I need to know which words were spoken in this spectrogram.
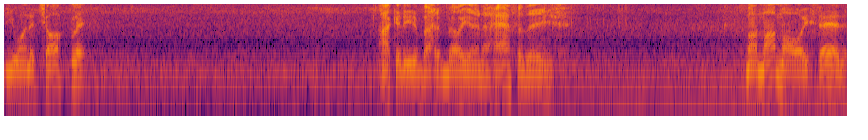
Do you want a chocolate? I could eat about a million and a half of these. My mom always said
